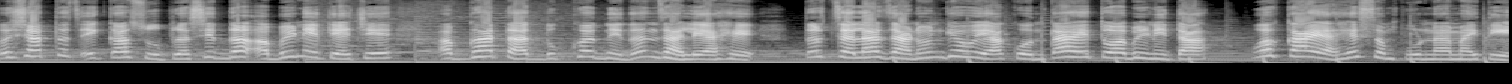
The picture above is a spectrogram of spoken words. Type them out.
अशातच एका सुप्रसिद्ध अभिनेत्याचे अपघातात दुःखद निधन झाले आहे. तर चला जाणून घेऊया कोणता आहे तो अभिनेता व काय आहे संपूर्ण माहिती.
